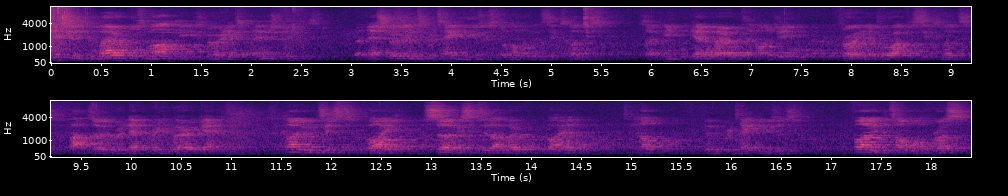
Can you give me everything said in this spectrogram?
The wearables market is growing exponentially, but they're struggling to retain users for longer than six months. So people get a wearable technology, throw it in a drawer after six months, fat's over and never really wear it again. So of exists to provide a service to that wearable provider to help them retain users. And finally, the top one for us,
